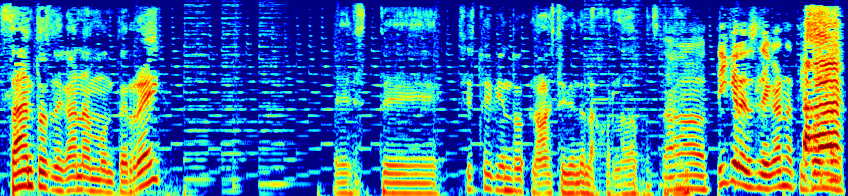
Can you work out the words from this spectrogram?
Santos le gana a Monterrey. Este. Sí estoy viendo. No, estoy viendo la jornada pasada. Ah, Tigres le gana a Tijuana.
